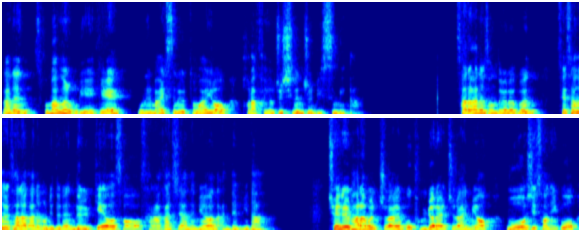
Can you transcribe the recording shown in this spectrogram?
라는 소망을 우리에게 오늘 말씀을 통하여 허락하여 주시는 줄 믿습니다. 살아가는 성도 여러분, 세상을 살아가는 우리들은 늘 깨어서 살아가지 않으면 안 됩니다. 죄를 바라볼 줄 알고 분별할 줄 알며 무엇이 선이고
